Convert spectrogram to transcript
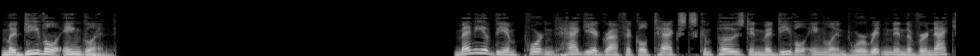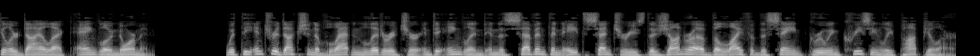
Medieval England Many of the important hagiographical texts composed in medieval England were written in the vernacular dialect Anglo-Norman. With the introduction of Latin literature into England in the 7th and 8th centuries the genre of the life of the saint grew increasingly popular.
